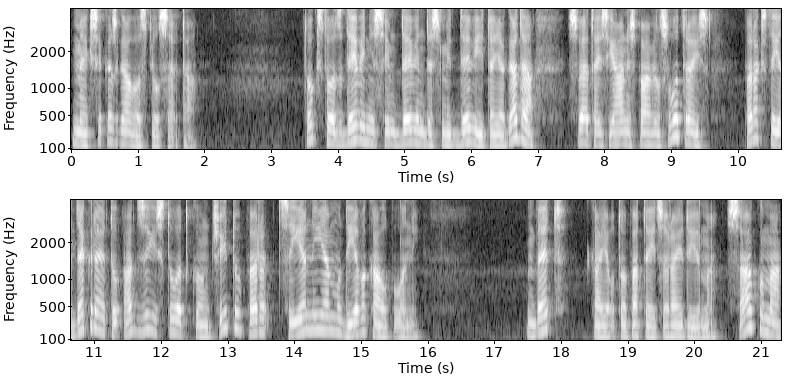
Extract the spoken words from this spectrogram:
Meksikas galvaspilsētā. 1999. gadā Svētais Jānis Pāvils II parakstīja dekrētu atzīstot Končitu par cienījamu dieva kalponi bet, kā jau to pateicu raidījuma sākumā,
